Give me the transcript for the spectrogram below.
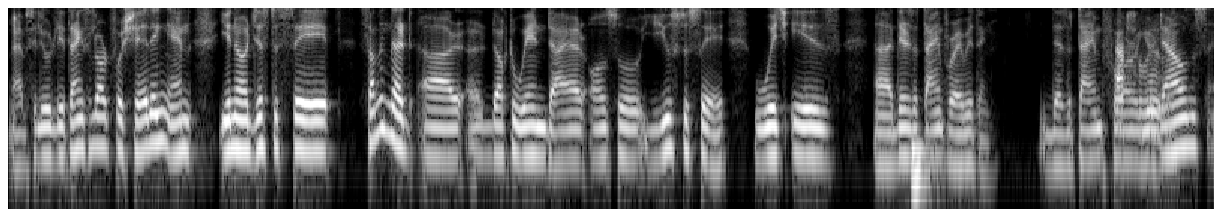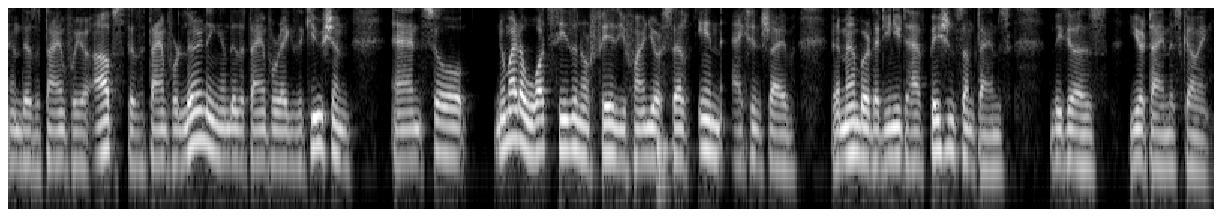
Absolutely. Thanks a lot for sharing. And, you know, just to say something that uh, Dr. Wayne Dyer also used to say, which is uh, there's a time for everything. There's a time for Absolutely. your downs and there's a time for your ups. There's a time for learning and there's a time for execution. And so no matter what season or phase you find yourself in Action Tribe, remember that you need to have patience sometimes because your time is coming.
